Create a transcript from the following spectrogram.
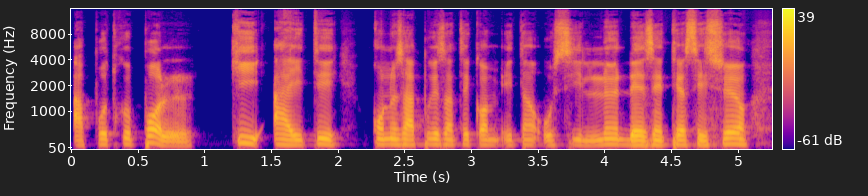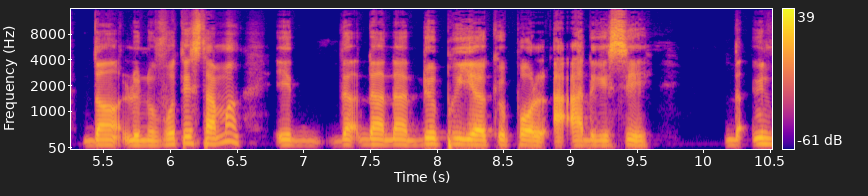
apôtre Paul qui a été, qu'on nous a présenté comme étant aussi l'un des intercesseurs dans le Nouveau Testament. Et dans, deux prières que Paul a adressées, une,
